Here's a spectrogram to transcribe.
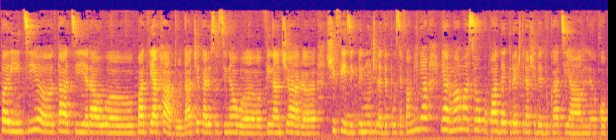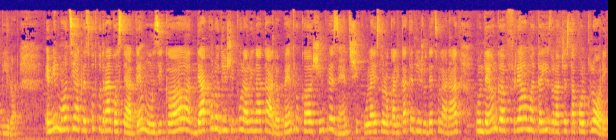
Părinții, uh, tații erau uh, patriarhatul, da? cei care susțineau uh, financiar și fizic prin muncile depuse familia, iar mama se ocupa de creșterea și de educația copiilor. Emil Monții a crescut cu dragostea de muzică de acolo din Șicula lui natală, pentru că și în prezent Șicula este o localitate din județul Arad unde încă freamă tăizul acesta folcloric.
